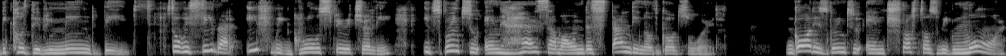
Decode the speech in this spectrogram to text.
because they remained babes. So we see that if we grow spiritually, it's going to enhance our understanding of God's word. God is going to entrust us with more.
